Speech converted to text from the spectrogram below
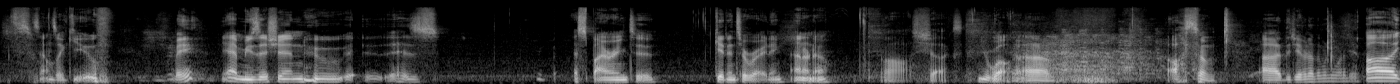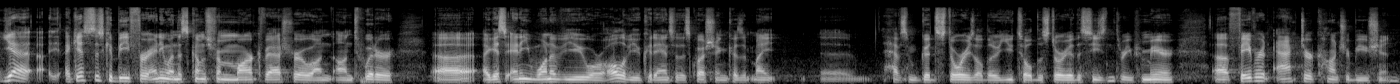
Sounds like you. Me? Yeah, musician who is aspiring to get into writing. I don't know. Oh shucks. You're welcome. Awesome. Uh, did you have another one you want to do? Uh, yeah, I- I guess this could be for anyone. This comes from Mark Vashro on, on Twitter. Uh, I guess any one of you or all of you could answer this question because it might uh, have some good stories, although you told the story of the season three premiere. Uh, favorite actor contribution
